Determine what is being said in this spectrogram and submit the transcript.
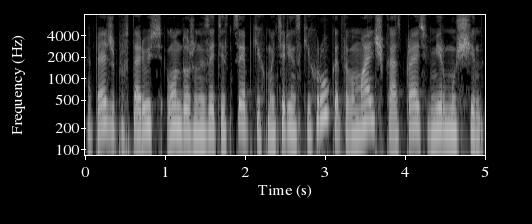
опять же, повторюсь, он должен из этих цепких материнских рук этого мальчика отправить в мир мужчин.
